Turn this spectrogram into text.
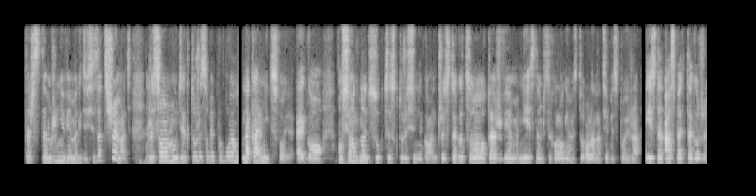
też z tym, że nie wiemy, gdzie się zatrzymać. Że są ludzie, którzy sobie próbują nakarmić swoje ego, osiągnąć sukces, który się nie kończy. Z tego, co też wiem, nie jestem psychologiem, więc tu Ola na Ciebie spojrzę. Jest ten aspekt tego, że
